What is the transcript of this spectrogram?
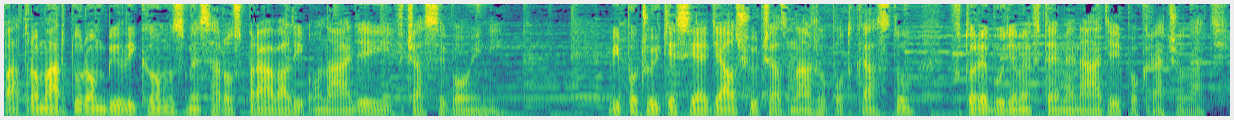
Pátrom Arturom Bilikom sme sa rozprávali o nádeji v čase vojny. Vypočujte si aj ďalšiu časť nášho podcastu, v ktorej budeme v téme nádej pokračovať.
